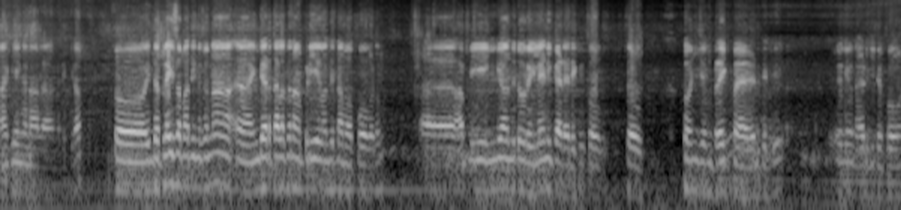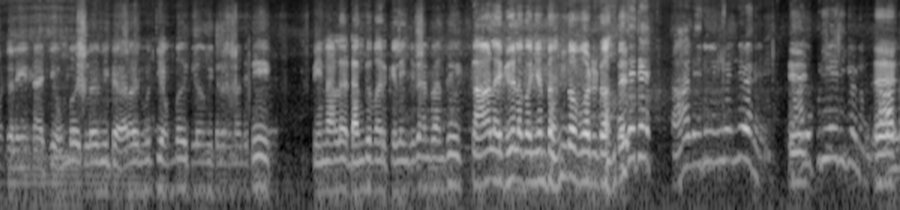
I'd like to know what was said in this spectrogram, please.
மகியங்கனால நினைக்கிறோம். ஸோ இந்த பிளேஸை பார்த்தீங்கன்னு சொன்னால் இந்த இடத்துல தான் அப்படியே வந்துட்டு நம்ம போகணும். அப்படியே அப்படி இங்கே வந்துட்டு ஒரு இளநி கடை இருக்குது ஸோ ஸோ கொஞ்சம் பிரேக் எடுத்துட்டு வெளியே ஒன்று அடிச்சுட்டு போகணும் சொல்லி என்னாச்சு ஒம்பது கிலோமீட்டர் அதாவது நூற்றி ஐம்பது கிலோமீட்டர் வந்துட்டு பின்னால டங்கு கிழிஞ்சுது அண்ட் வந்து காலை கீழே கொஞ்சம் தொங்க போட்டுட்டு வந்து காலு? காலு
